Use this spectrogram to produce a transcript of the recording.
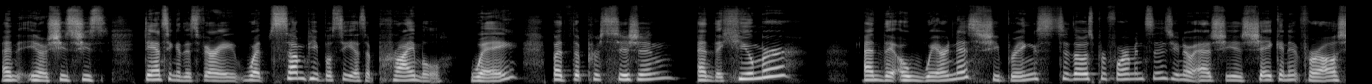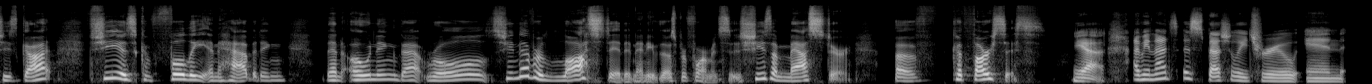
And you know, she's she's dancing in this very what some people see as a primal way, but the precision and the humor and the awareness she brings to those performances, you know, as she is shaking it for all she's got, she is fully inhabiting and owning that role. She never lost it in any of those performances. She's a master of catharsis. Yeah. I mean, that's especially true in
